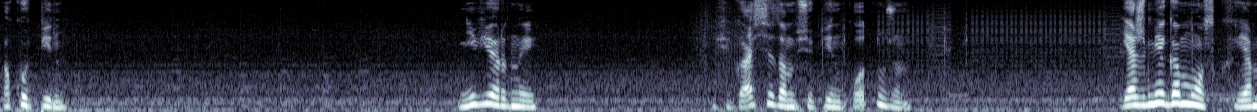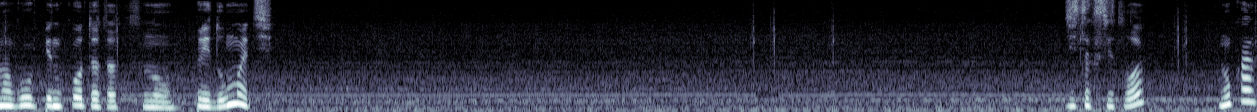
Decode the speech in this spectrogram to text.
Какой пин? Неверный. Нифига себе, там еще пин-код нужен. Я же мегамозг, я могу пин-код этот, ну, придумать. Здесь так светло. Ну-ка,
